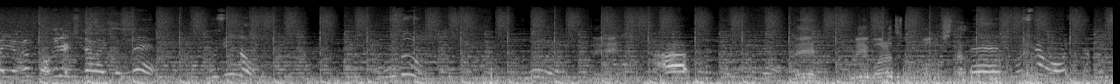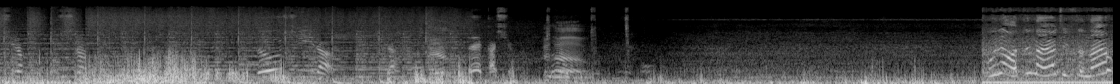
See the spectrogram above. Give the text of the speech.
가려면 거기를 지나가기 때문에 무신동 모두 무공해요. 네. 아, 그렇군요. 네. 우리 뭐라도 좀 먹읍시다. 네, 도시락 먹읍시다. 도시락, 도시락. 도시락. 자, 그래요? 네, 가시오. 그가 오늘 어땠나요? 재밌었나요?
